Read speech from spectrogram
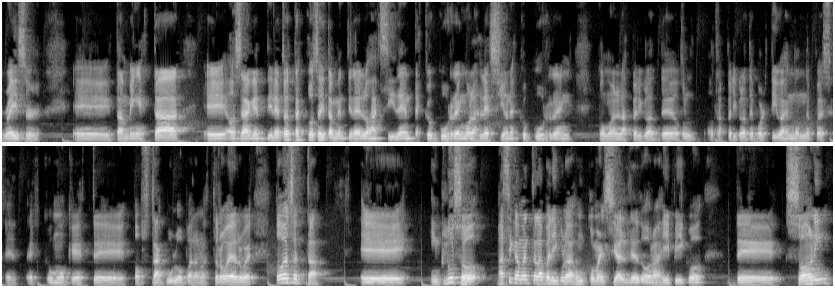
Racer eh, también está. Eh, o sea que tiene todas estas cosas y también tiene los accidentes que ocurren o las lesiones que ocurren como en las películas de otras películas deportivas en donde pues es, como que este obstáculo para nuestro héroe. Todo eso está. Eh, incluso básicamente la película es un comercial de dos horas y pico de Sony,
